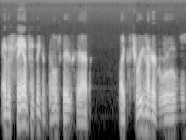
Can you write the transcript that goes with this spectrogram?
And the Sands, I think in those days had like 300 rooms.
